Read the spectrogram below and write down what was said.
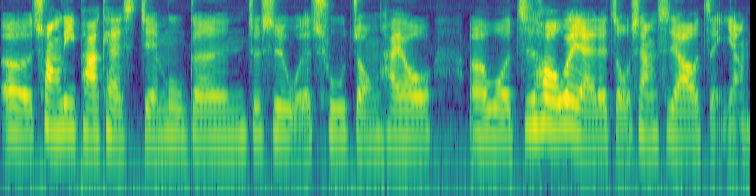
呃创立 podcast 节目，跟就是我的初衷，还有呃我之后未来的走向是要怎样。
